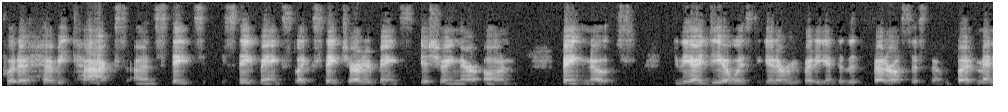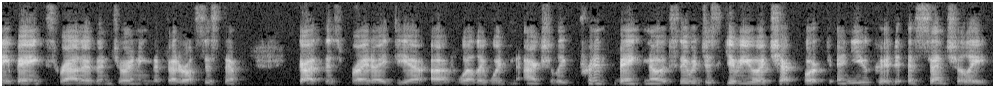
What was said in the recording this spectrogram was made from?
put a heavy tax on states, state banks, like state chartered banks, issuing their own banknotes. The idea was to get everybody into the federal system, but many banks, rather than joining the federal system, got this bright idea of well, they wouldn't actually print banknotes; they would just give you a checkbook, and you could essentially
